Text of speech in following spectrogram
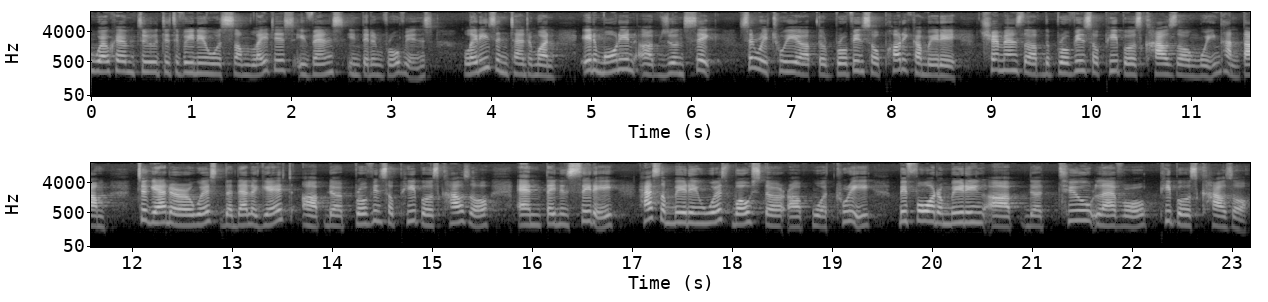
And welcome to TTV News with some latest events in Tây Province. Ladies and gentlemen, in the morning of June 6, Secretary of the Provincial Party Committee, Chairman of the Provincial People's Council Nguyễn Thành Tâm, together with the delegate of the Provincial People's Council and Tây City, has a meeting with voters of uh, Ward 3 before the meeting of the two-level People's Council.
